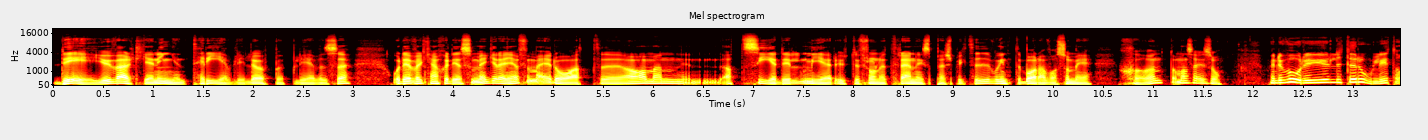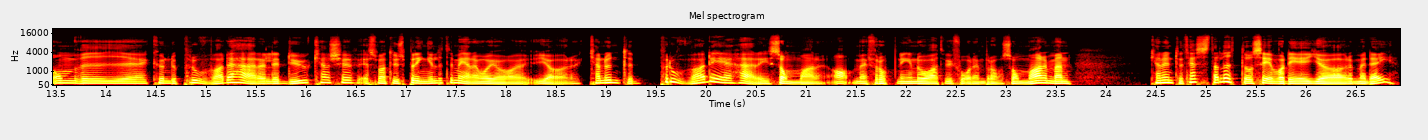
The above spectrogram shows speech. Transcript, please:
Det är ju verkligen ingen trevlig löpupplevelse. Och det är väl kanske det som är grejen för mig då att, eh, ja, men, att se det mer utifrån ett träningsperspektiv och inte bara vad som är skönt om man säger så. Men det vore ju lite roligt om vi eh, kunde prova det här, eller du kanske, eftersom att du springer lite mer än vad jag gör, kan du inte prova det här i sommar? Ja, med förhoppningen då att vi får en bra sommar, men kan du inte testa lite och se vad det gör med dig?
